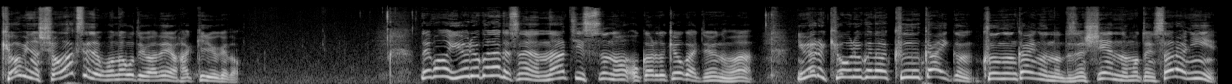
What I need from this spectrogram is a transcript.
興味の小学生でもこんなこと言わねえよ、はっきり言うけど。で、この有力なですね、ナチスのオカルト協会というのは、いわゆる強力な空海軍、空軍海軍のですね、支援のもとにさらに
